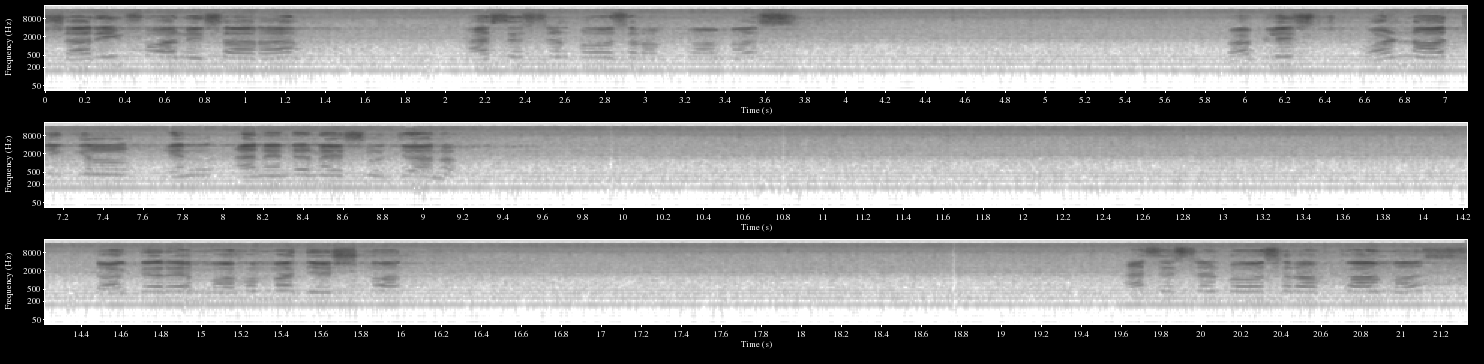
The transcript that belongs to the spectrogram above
Sharifa Nisara, Assistant Professor of Commerce, published one article in an international journal. Dr. M. Muhammad Yashfaq, Assistant Professor of Commerce,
